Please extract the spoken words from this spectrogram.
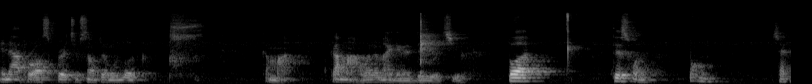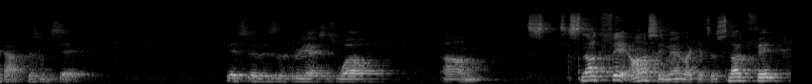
an Aperol spritz or something would look. Come on, come on. What am I gonna do with you? But this one, boom, check it out. This one's sick. This is a 3X as well. Um, snug fit, honestly, man. Like it's a snug fit.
